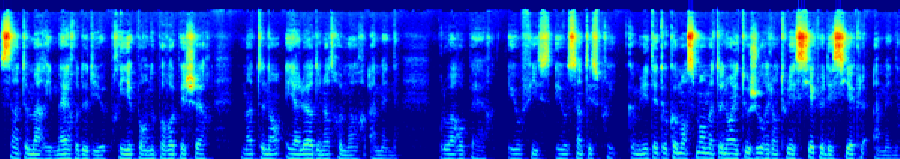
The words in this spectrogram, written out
Sainte Marie, Mère de Dieu, priez pour nous pauvres pécheurs, maintenant et à l'heure de notre mort. Amen. Gloire au Père, et au Fils, et au Saint-Esprit, comme il était au commencement, maintenant et toujours, et dans tous les siècles des siècles. Amen.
